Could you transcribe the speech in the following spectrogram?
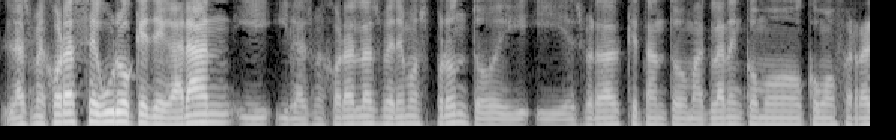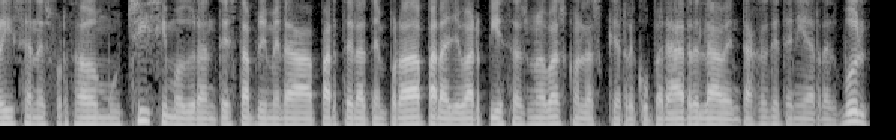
Las mejoras seguro que llegarán y, las mejoras las veremos pronto y, es verdad que tanto McLaren como, como, Ferrari se han esforzado muchísimo durante esta primera parte de la temporada para llevar piezas nuevas con las que recuperar la ventaja que tenía Red Bull.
